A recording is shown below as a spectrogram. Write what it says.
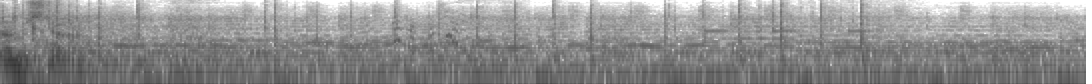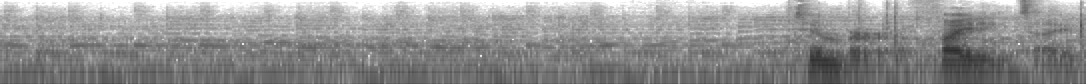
I'm just gonna... Timburr, fighting type.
